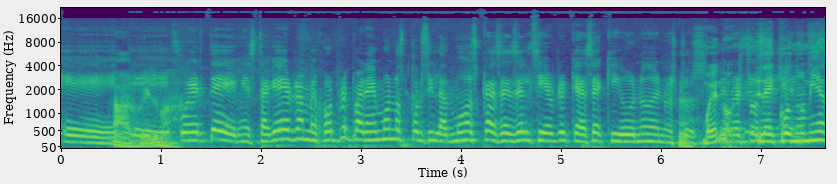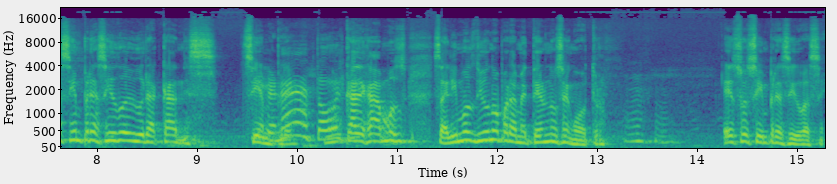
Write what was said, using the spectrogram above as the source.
eh, ah, eh, fuerte en esta guerra. Mejor preparémonos por si las moscas es el cierre que hace aquí uno de nuestros. Bueno, la economía siempre ha sido de huracanes. Siempre. Nunca dejamos, salimos de uno para meternos en otro. Eso siempre ha sido así.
